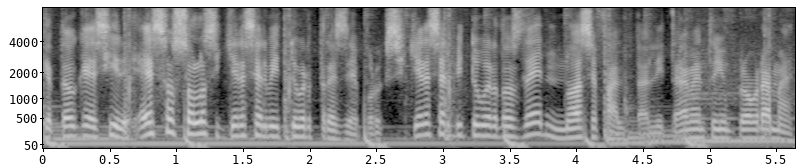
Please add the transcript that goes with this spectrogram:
que tengo que decir, eso solo si quieres ser VTuber 3D, porque si quieres ser VTuber 2D no hace falta. Literalmente hay un programa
